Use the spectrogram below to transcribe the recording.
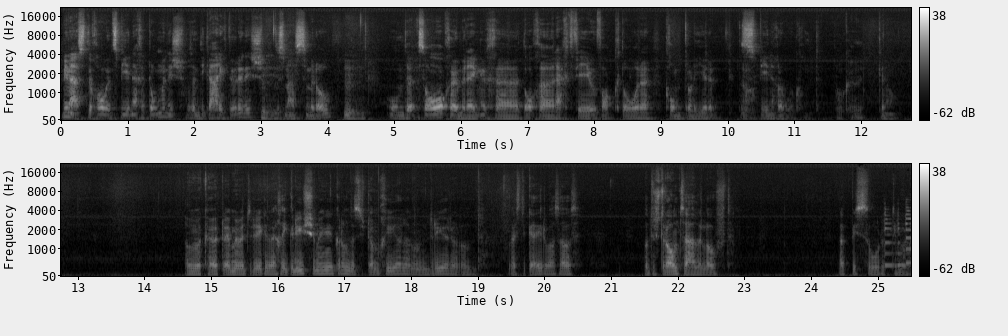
wir messen auch, wenn das Bier nachher dumm ist, also wenn die Gärung durch ist, mhm. das messen wir auch. Mhm. Und äh, so können wir eigentlich äh, doch äh, recht viele Faktoren kontrollieren, dass ja. das Bier nachher gut kommt. Okay. Genau. Aber man hört immer wieder irgendwelche Geräusche im Hintergrund. Das ist am Kühlen und Rühren und weiss der Geier was alles. Oder der Stromzähler läuft. Etwas surrt im Moment.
